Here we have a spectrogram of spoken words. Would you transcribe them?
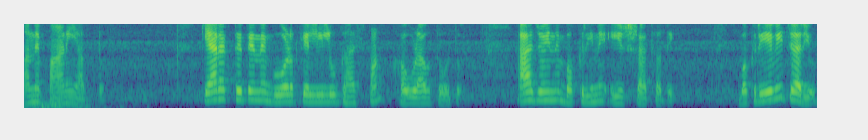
અને પાણી આપતો. ક્યારેક તે તેને ગોળ કે લીલું ઘાસ પણ ખવડાવતો હતો. આ જોઈને બકરીને ઈર્ષા થતી. બકરીએ વિચાર્યું,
